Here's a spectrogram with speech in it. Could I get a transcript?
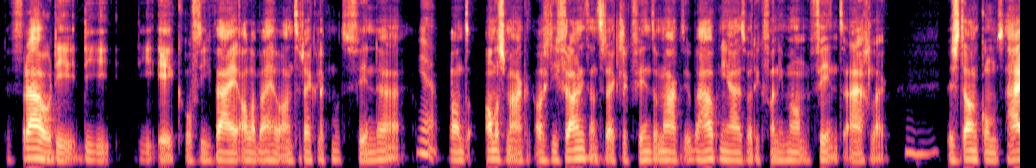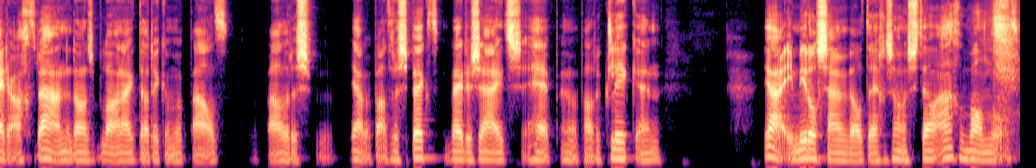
de vrouw die, die, die ik of die wij allebei heel aantrekkelijk moeten vinden. Ja. Want anders maakt het, als ik die vrouw niet aantrekkelijk vind, dan maakt het überhaupt niet uit wat ik van die man vind eigenlijk. mhm. Dus dan komt hij erachteraan en dan is het belangrijk dat ik een bepaald, bepaalde res- ja, bepaald respect wederzijds heb, een bepaalde klik. En ja, inmiddels zijn we wel tegen zo'n stel aangewandeld.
